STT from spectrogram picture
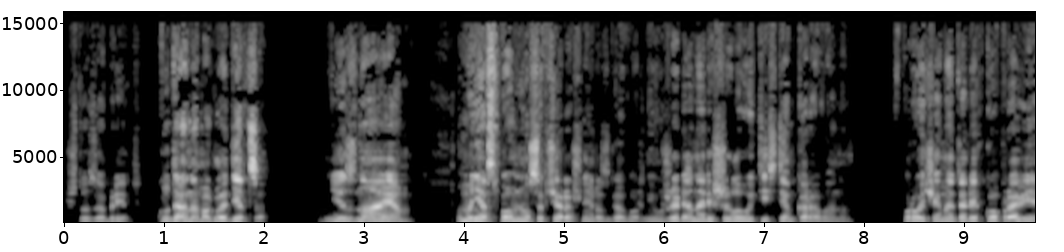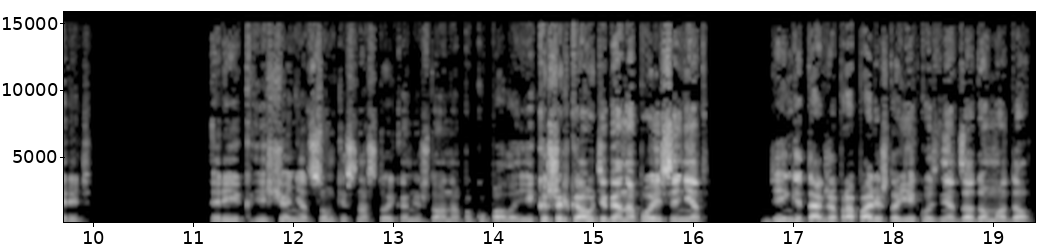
Что за бред? Куда она могла деться? Не знаем. Мне вспомнился вчерашний разговор. Неужели она решила уйти с тем караваном? Впрочем, это легко проверить. Рик, еще нет сумки с настойками, что она покупала, и кошелька у тебя на поясе нет. Деньги также пропали, что ей кузнец за дом отдал.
